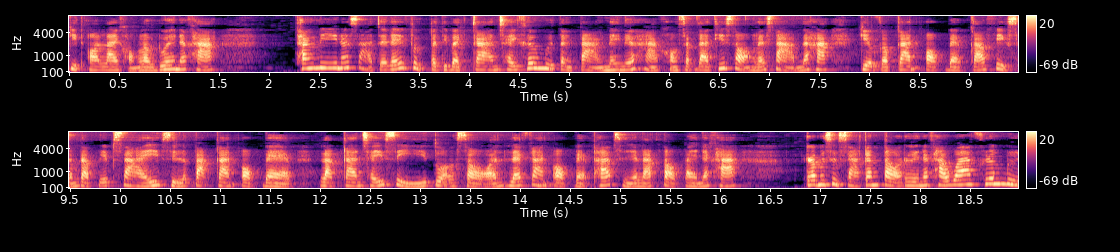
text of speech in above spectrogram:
กิจออนไลน์ของเราด้วยนะคะ ทั้งนี้นักศึกษาจะได้ฝึกปฏิบัติการใช้เครื่องมือต่างๆ ในเนื้อหาของสัปดาห์ที่ 2 และ 3 นะคะ เกี่ยวกับการออกแบบกราฟิกสำหรับเว็บไซต์ ศิลปะการออกแบบ หลักการใช้สีตัวอักษร และการออกแบบภาพสัญลักษณ์ต่อไปนะคะ เรามาศึกษากันต่อเลยนะคะว่าเครื่องมือ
